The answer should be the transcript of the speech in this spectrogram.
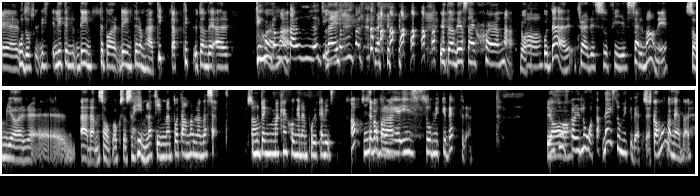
Eh, och då, lite, det, är inte bara, det är inte de här tipp-tapp-tipp utan det är sköna. Ball, nej, nej. Utan det är såna här sköna låtar. Ja. Och där tror jag det är Sofie Selmani som gör eh, Adams sång också så himla fin men på ett annorlunda sätt. Så ja. den, man kan sjunga den på olika vis. Ja, det var bara... med i Så mycket bättre. Ja. Så ska det låta. Nej, Så mycket bättre. Ska hon vara med där?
